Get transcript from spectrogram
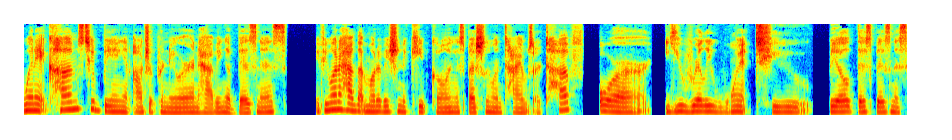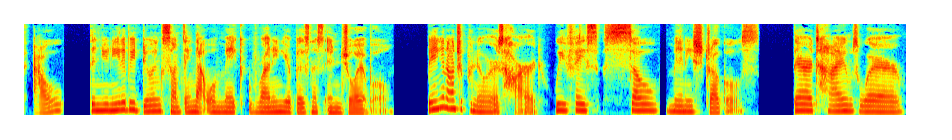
When it comes to being an entrepreneur and having a business, if you want to have that motivation to keep going, especially when times are tough, or you really want to build this business out, then you need to be doing something that will make running your business enjoyable. Being an entrepreneur is hard. We face so many struggles. There are times where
